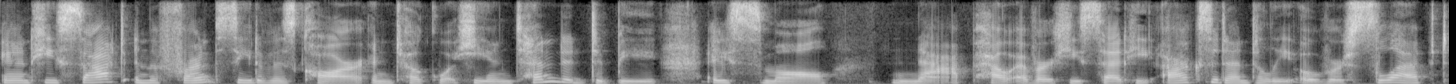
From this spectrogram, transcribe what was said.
And he sat in the front seat of his car and took what he intended to be a small nap. However, he said he accidentally overslept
